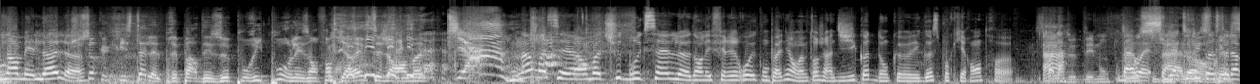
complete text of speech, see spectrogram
Non mais lol. Je suis sûr que Christelle, elle prépare des œufs pourris pour les enfants qui arrivent. C'est genre en mode. Non, moi c'est en mode shoot Bruxelles dans les Ferrero et compagnie. En même temps, j'ai un digicode donc euh, les gosses pour qu'ils rentrent. euh, Ah, de démon. bah ouais, ça il y a tous les de la,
